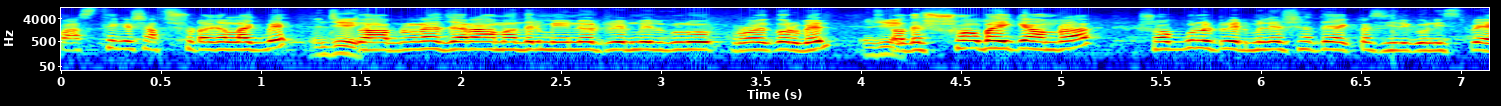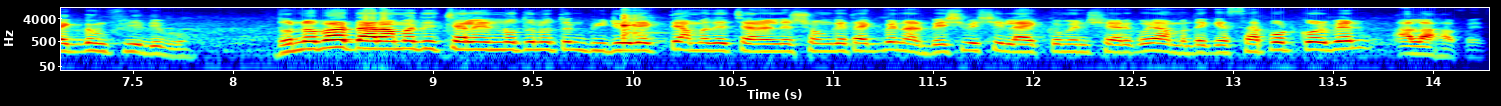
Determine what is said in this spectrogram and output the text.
পাঁচ থেকে সাতশো টাকা লাগবে। তো আপনারা যারা আমাদের ট্রেডমিলগুলো ক্রয় করবেন তাদের সবাইকে আমরা সবগুলো ট্রেডমিলের সাথে একটা সিলিকন স্প্রে একদম ফ্রি দিব। ধন্যবাদ। আর আমাদের চ্যানেল নতুন নতুন ভিডিও দেখতে আমাদের চ্যানেলের সঙ্গে থাকবেন। আর বেশি বেশি লাইক কমেন্ট শেয়ার করে আমাদেরকে সাপোর্ট করবেন। আল্লাহ হাফেজ।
